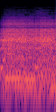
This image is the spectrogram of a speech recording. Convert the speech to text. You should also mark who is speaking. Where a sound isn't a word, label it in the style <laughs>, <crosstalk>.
Speaker 1: you <laughs>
